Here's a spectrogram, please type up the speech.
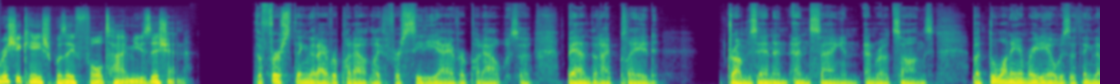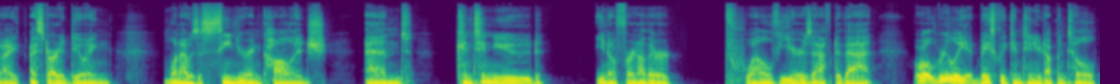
Hrishikesh was a full time musician. The first thing that I ever put out, like the first CD I ever put out, was a band that I played drums in and, and sang and, and wrote songs. But the 1AM radio was the thing that I, I started doing when I was a senior in college and continued, you know, for another 12 years after that well, really, it basically continued up until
